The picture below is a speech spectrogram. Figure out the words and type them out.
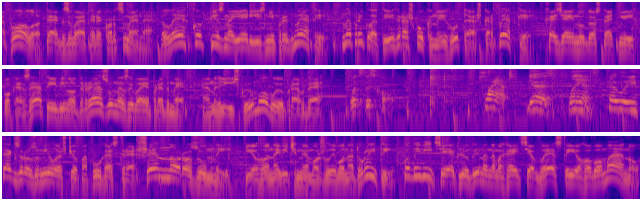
Аполо, так звати рекордсмена, легко впізнає різні предмети, наприклад, іграшку, книгу та шкарпетки. Хазяїну достатньо їх показати, і він одразу називає предмет англійською мовою, правда. What's this called? Plant. Yes, plant. Але і так зрозуміло, що папуга страшенно розумний. Його навіть неможливо надурити. Подивіться, як людина намагається ввести його в оману,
